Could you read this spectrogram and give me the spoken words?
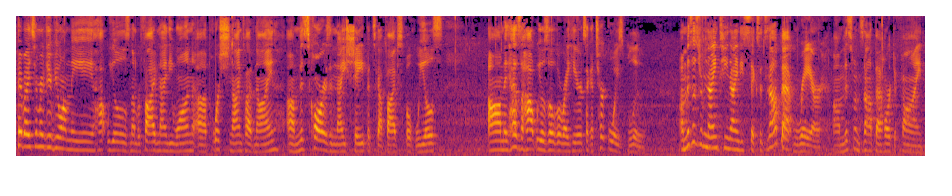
Hey everybody, Tim review on the Hot Wheels number 591 uh, Porsche 959. Um, this car is in nice shape. It's got five spoke wheels. Um, it has the Hot Wheels logo right here. It's like a turquoise blue. Um, this is from 1996. It's not that rare. Um, this one's not that hard to find.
